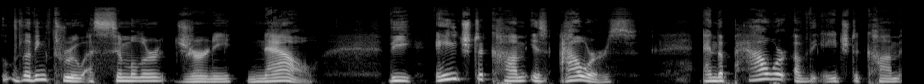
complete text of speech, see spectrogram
living through a similar journey now. The age to come is ours. And the power of the age to come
